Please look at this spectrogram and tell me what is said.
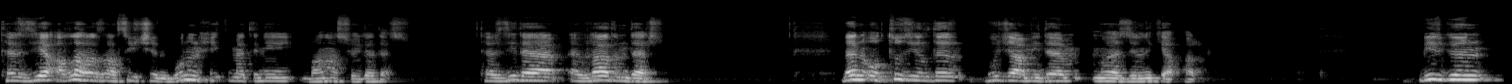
Terziye Allah rızası için bunun hikmetini bana söyle der. Terzi de evladım der. Ben 30 yıldır bu camide müezzinlik yaparım. Bir gün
